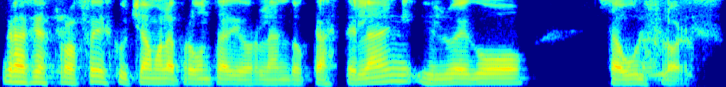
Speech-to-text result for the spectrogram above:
Gracias, profe. Escuchamos la pregunta de Orlando Castellán y luego Saúl Flores.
